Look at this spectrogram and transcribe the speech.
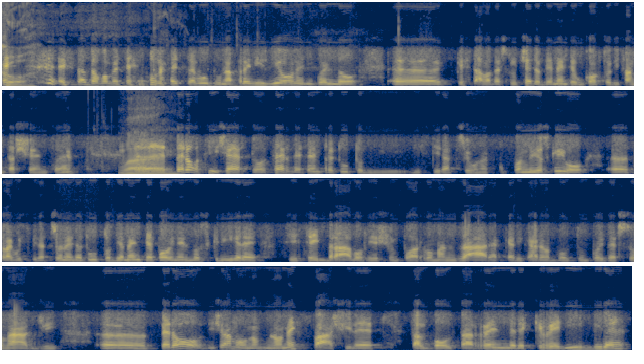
è, è, stato come se non avesse avuto una previsione di quello eh, che stava per succedere, ovviamente è un corto di fantascienza. Eh? Eh, però sì, certo, serve sempre tutto di, di ispirazione. Quando io scrivo eh, trago ispirazione da tutto, ovviamente poi nello scrivere se sei bravo riesci un po' a romanzare, a caricare a volte un po' i personaggi, eh, però diciamo non, non è facile talvolta rendere credibile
